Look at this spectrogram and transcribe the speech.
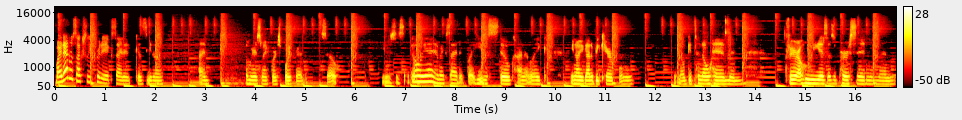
my dad was actually pretty excited because you know, I Amir's my first boyfriend, so he was just like, "Oh yeah, I'm excited," but he was still kind of like, you know, you got to be careful, you know, get to know him and figure out who he is as a person, and then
